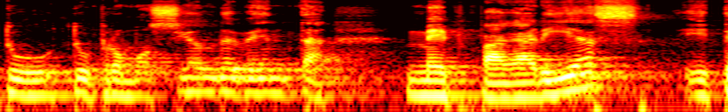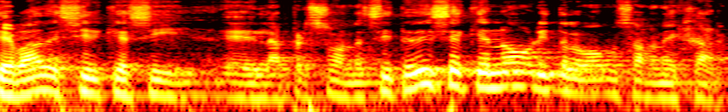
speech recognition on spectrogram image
tu, tu promoción de venta, ¿me pagarías? Y te va a decir que sí eh, la persona. Si te dice que no, ahorita lo vamos a manejar.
